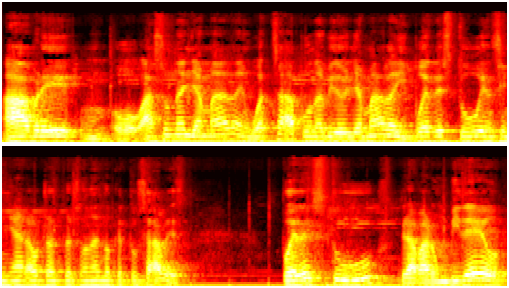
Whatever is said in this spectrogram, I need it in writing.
Abre o haz una llamada en WhatsApp, una videollamada y puedes tú enseñar a otras personas lo que tú sabes. Puedes tú grabar un video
